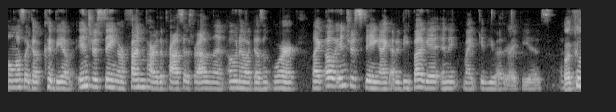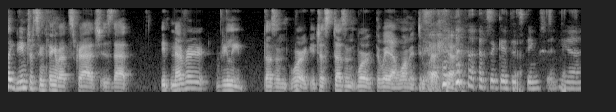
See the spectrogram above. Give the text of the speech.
almost like a could be a interesting or fun part of the process rather than oh no it doesn't work like oh interesting I got to debug it and it might give you other ideas. Well, I feel like the interesting thing about Scratch is that it never really doesn't work. It just doesn't work the way I want it to work. Yeah, yeah. that's a good distinction. Yeah.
